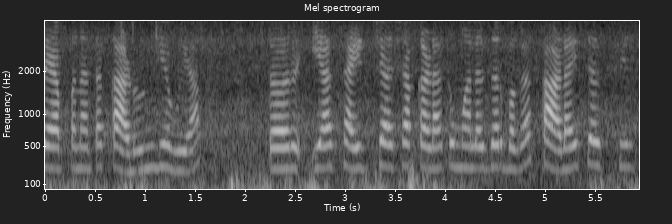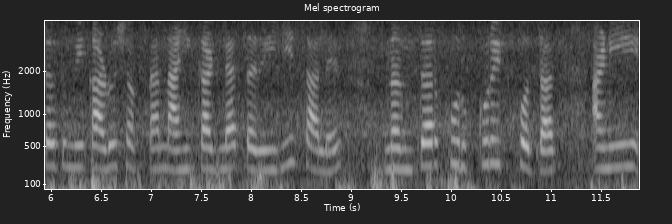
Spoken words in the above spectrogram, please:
ते आपण आता काढून घेऊया. तर या साईडच्या अशा कडा तुम्हाला जर बघा काढायच्या असतील तर तुम्ही काढू शकता. नाही काढल्या तरीही चालेल. नंतर कुरकुरीत होतात आणि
